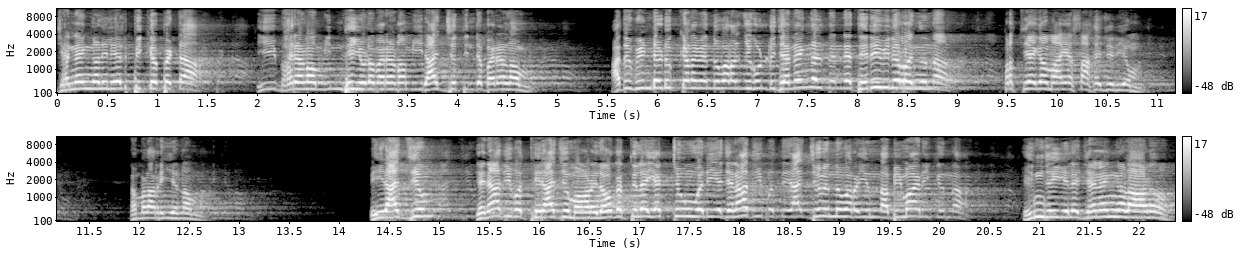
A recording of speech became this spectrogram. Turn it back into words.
ജനങ്ങളിൽ ഏൽപ്പിക്കപ്പെട്ട ഈ ഭരണം ഇന്ത്യയുടെ ഭരണം ഈ രാജ്യത്തിന്റെ ഭരണം അത് വീണ്ടെടുക്കണം എന്ന് പറഞ്ഞുകൊണ്ട് ജനങ്ങൾ തന്നെ തെരുവിലിറങ്ങുന്ന പ്രത്യേകമായ സാഹചര്യം നമ്മൾ അറിയണം ഈ രാജ്യം ജനാധിപത്യ രാജ്യമാണ്. ലോകത്തിലെ ഏറ്റവും വലിയ ജനാധിപത്യ രാജ്യം എന്ന് പറയുന്ന അഭിമാനിക്കുന്ന ഇന്ത്യയിലെ ജനങ്ങളാണ്.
